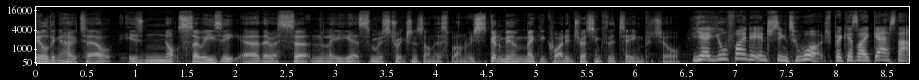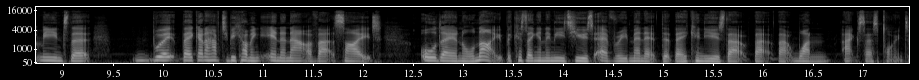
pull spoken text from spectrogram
building a hotel is not so easy. Uh, there are certainly uh, some restrictions on this one, which is going to be, make it quite interesting for the team for sure. Yeah, you'll find it interesting to watch because I guess that means that they're going to have to be coming in and out of that site all day and all night because they're going to need to use every minute that they can use that that, that one access point.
